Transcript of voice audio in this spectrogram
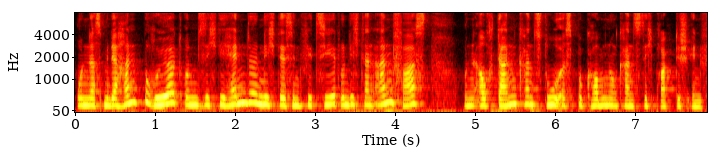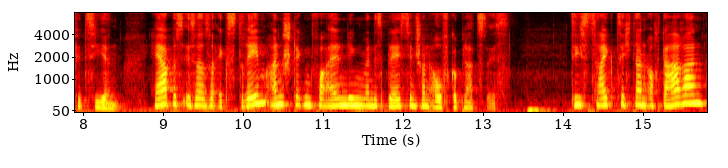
und das mit der Hand berührt und sich die Hände nicht desinfiziert und dich dann anfasst. Und auch dann kannst du es bekommen und kannst dich praktisch infizieren. Herpes ist also extrem ansteckend, vor allen Dingen, wenn das Bläschen schon aufgeplatzt ist. Dies zeigt sich dann auch daran,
